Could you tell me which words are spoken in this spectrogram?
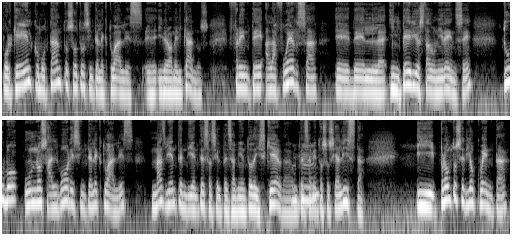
porque él, como tantos otros intelectuales eh, iberoamericanos, frente a la fuerza eh, del imperio estadounidense, tuvo unos albores intelectuales más bien tendientes hacia el pensamiento de izquierda, un pensamiento socialista. Y pronto se dio cuenta,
